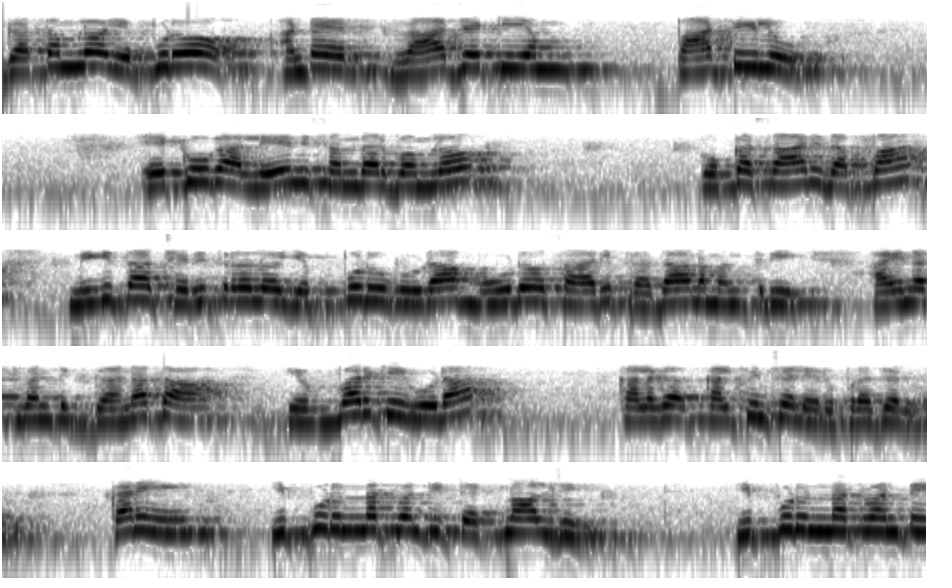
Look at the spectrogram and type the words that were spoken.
గతంలో ఎప్పుడో అంటే రాజకీయం పార్టీలు ఎక్కువగా లేని సందర్భంలో ఒక్కసారి తప్ప మిగతా చరిత్రలో ఎప్పుడు కూడా మూడోసారి ప్రధానమంత్రి అయినటువంటి ఘనత ఎవ్వరికీ కూడా కలగ కల్పించలేరు ప్రజలు. కానీ ఇప్పుడున్నటువంటి టెక్నాలజీ ఇప్పుడున్నటువంటి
